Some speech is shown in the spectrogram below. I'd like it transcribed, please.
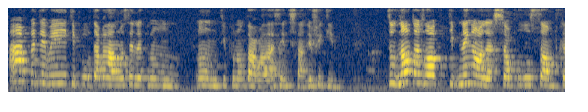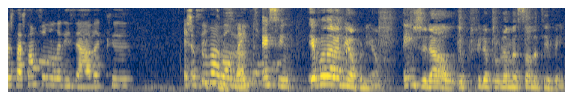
ah, porque a TVI, tipo, estava a dar uma cena que não, não, tipo, não estava assim interessante. Eu fico tipo, tu notas logo, tipo, nem olhas só pelo som, porque estás tão familiarizada que é É provavelmente. É assim, eu vou dar a minha opinião. Em geral, eu prefiro a programação da TV.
